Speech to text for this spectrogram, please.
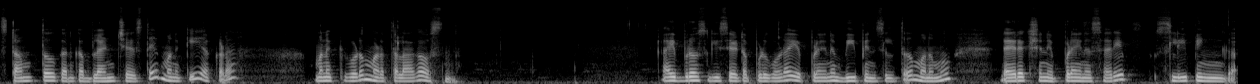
స్టంప్తో కనుక బ్లెండ్ చేస్తే మనకి అక్కడ మనకి కూడా మడతలాగా వస్తుంది. ఐబ్రోస్ గీసేటప్పుడు కూడా ఎప్పుడైనా బీ పెన్సిల్తో మనము డైరెక్షన్ ఎప్పుడైనా సరే స్లీపింగ్గా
